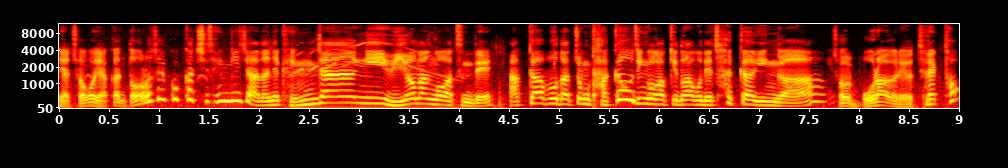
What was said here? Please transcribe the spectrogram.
야 저거 약간 떨어질 것 같이 생기지 않았냐? 굉장히 위험한 것 같은데 아까보다 좀 가까워진 것 같기도 하고 내 착각인가? 저걸 뭐라 그래요? 트랙터?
